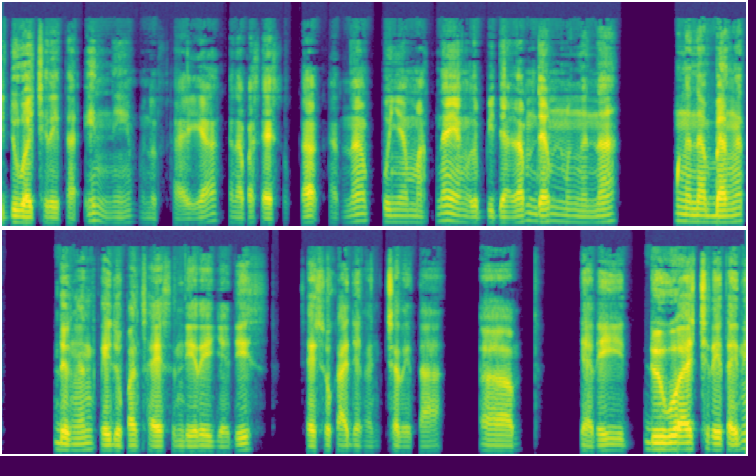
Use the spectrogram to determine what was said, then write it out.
dua cerita ini menurut saya kenapa saya suka karena punya makna yang lebih dalam dan mengena mengena banget dengan kehidupan saya sendiri. Jadi saya suka dengan cerita uh, dari dua cerita ini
